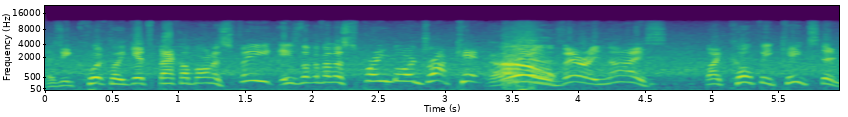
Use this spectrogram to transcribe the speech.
As he quickly gets back up on his feet, he's looking for the springboard drop kick. Oh, Yes. Oh, very nice by Kofi Kingston.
